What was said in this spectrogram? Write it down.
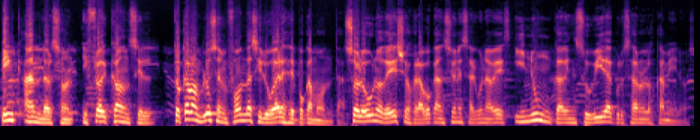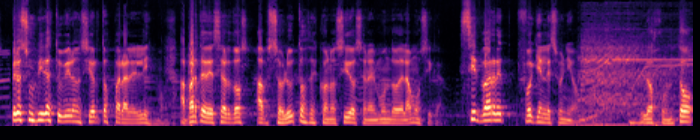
Pink Anderson y Floyd Council tocaban blues en fondas y lugares de poca monta. Solo uno de ellos grabó canciones alguna vez y nunca en su vida cruzaron los caminos. Pero sus vidas tuvieron ciertos paralelismos, aparte de ser dos absolutos desconocidos en el mundo de la música. Sid Barrett fue quien les unió, los juntó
